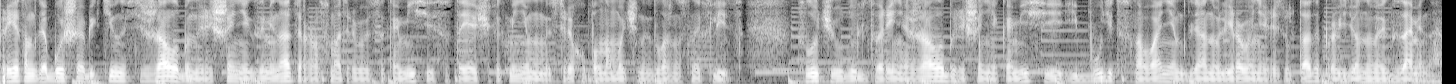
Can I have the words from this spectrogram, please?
При этом для большей объективности жалобы на решение экзаменатора рассматриваются комиссией, состоящей как минимум из трех уполномоченных должностных лиц. В случае удовлетворения жалобы решение комиссии и будет основанием для аннулирования результата проведенного экзамена.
